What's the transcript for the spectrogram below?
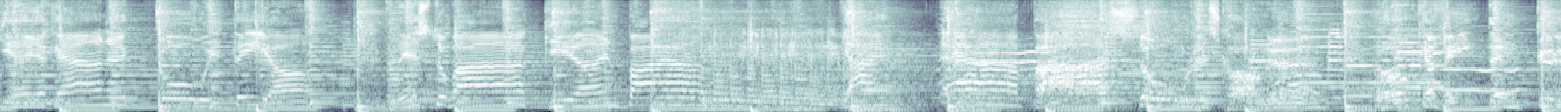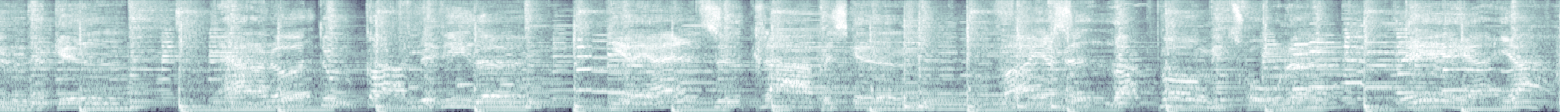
giver jeg gerne gode idéer, hvis du bare giver en bajer. Jeg er bare solens konge, på café den gyldne ged. Er der noget, du godt vil vide, giver jeg altid klar besked. For jeg sidder på min trone, det er her, jeg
